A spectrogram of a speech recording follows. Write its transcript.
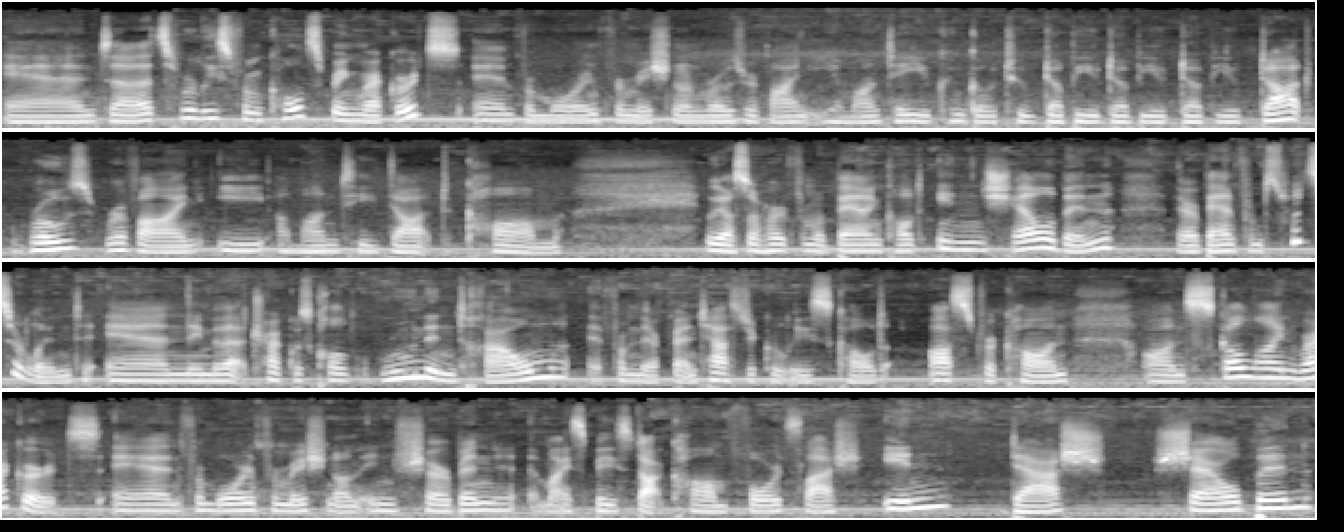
And uh, that's released from Cold Spring Records. And for more information on Rose Ravine e Amante, you can go to www.roserovineeamanti.com. We also heard from a band called In Schelben. They're a band from Switzerland, and the name of that track was called Runentraum from their fantastic release called Ostrakon on Skullline Records. And for more information on In Schelben, myspace.com forward slash in dash Schelben.com.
